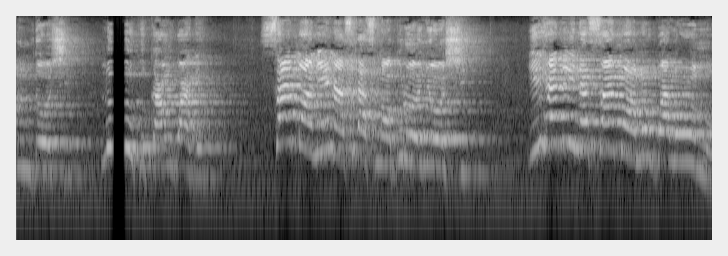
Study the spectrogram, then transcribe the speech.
bụ ndị oshi. Luku ka m gwa gị simon ị na-asị dat na ọ bụrụ onye oshi. Ihe niile simon gwara ụnụ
